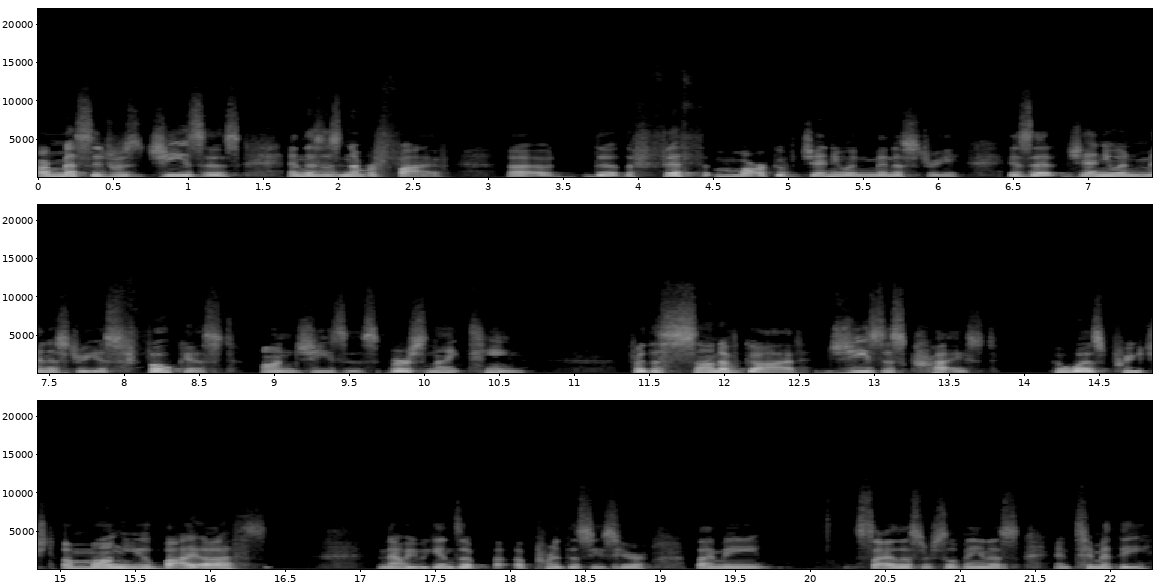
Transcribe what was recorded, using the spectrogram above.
Our message was Jesus. And this is number five uh, the, the fifth mark of genuine ministry is that genuine ministry is focused on Jesus. Verse 19 For the Son of God, Jesus Christ, who was preached among you by us, now he begins a, a parenthesis here, by me, Silas or Silvanus, and Timothy.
